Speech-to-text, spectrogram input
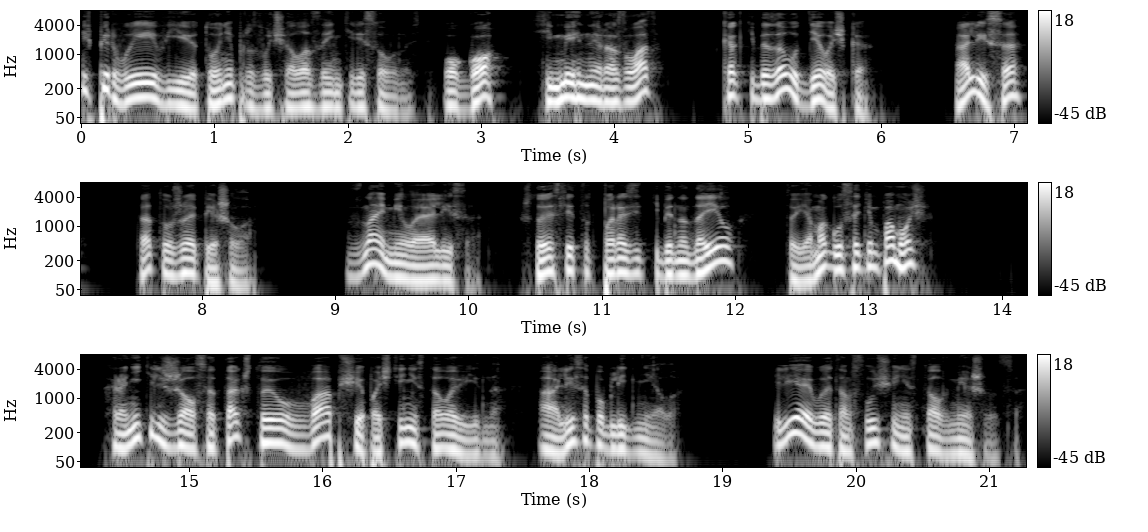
и впервые в ее тоне прозвучала заинтересованность. «Ого! Семейный разлад? Как тебя зовут, девочка?» «Алиса». Та тоже опешила. «Знай, милая Алиса, что если этот паразит тебе надоел, то я могу с этим помочь». Хранитель сжался так, что его вообще почти не стало видно, а Алиса побледнела. Илья и в этом случае не стал вмешиваться.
